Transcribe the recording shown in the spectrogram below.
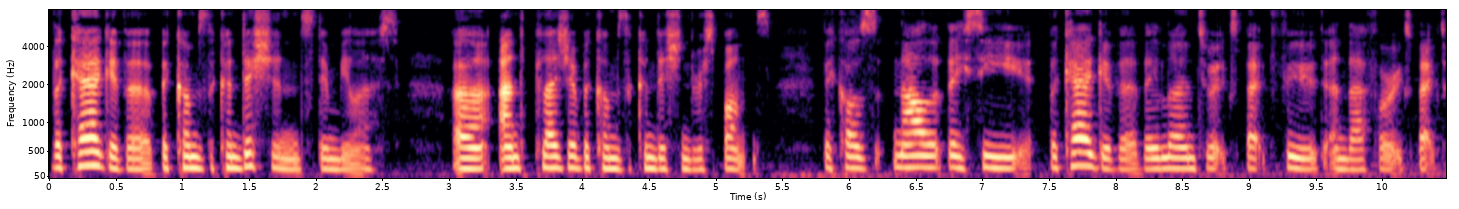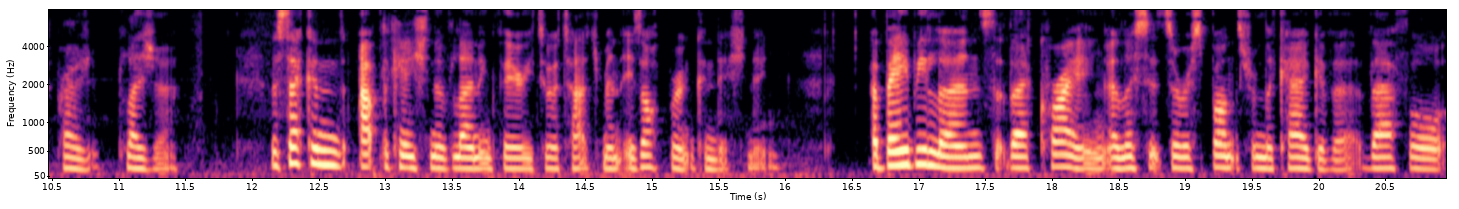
the caregiver becomes the conditioned stimulus, uh, and pleasure becomes the conditioned response. Because now that they see the caregiver, they learn to expect food and therefore expect pre- pleasure. The second application of learning theory to attachment is operant conditioning. A baby learns that their crying elicits a response from the caregiver, therefore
